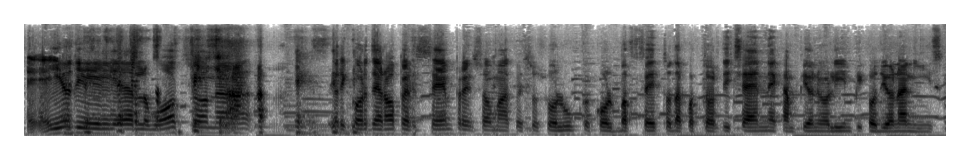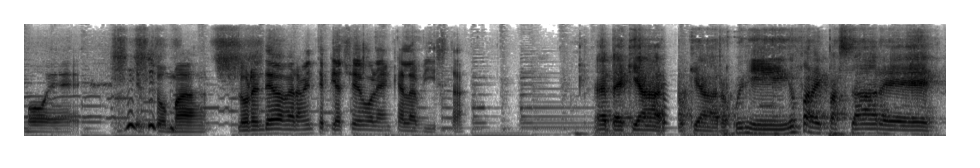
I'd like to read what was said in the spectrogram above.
Beh, io di Earl Watson ricorderò per sempre insomma questo suo look col baffetto da 14enne campione olimpico di onanismo e insomma lo rendeva veramente piacevole anche alla vista eh beh, chiaro, chiaro. Quindi io farei passare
